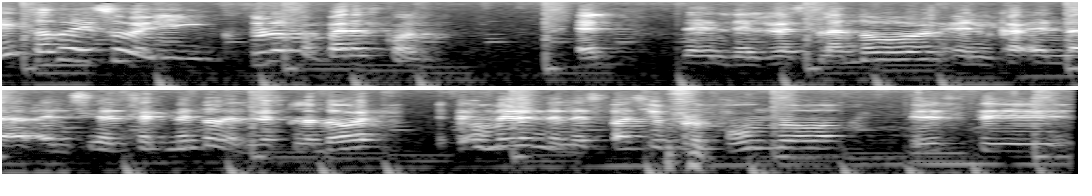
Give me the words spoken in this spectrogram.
eh, todo eso y tú lo comparas con el del, resplandor, el, el, el, segmento del resplandor, Homero en el espacio profundo, este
